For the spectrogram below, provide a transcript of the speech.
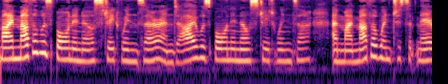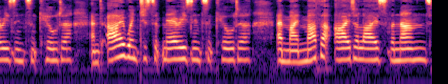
My mother was born in Earl Street, Windsor, and I was born in Earl Street, Windsor, and my mother went to St Mary's in St Kilda, and I went to St Mary's in St Kilda, and my mother idolized the nuns,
